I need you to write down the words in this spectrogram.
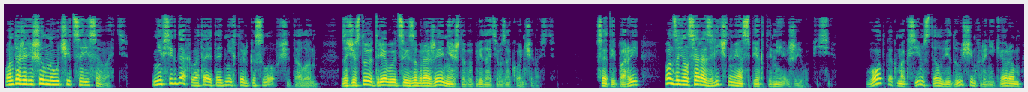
он даже решил научиться рисовать. Не всегда хватает одних только слов, считал он. Зачастую требуется изображение, чтобы придать им законченность. С этой поры он занялся различными аспектами живописи. Вот как Максим стал ведущим хроникером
